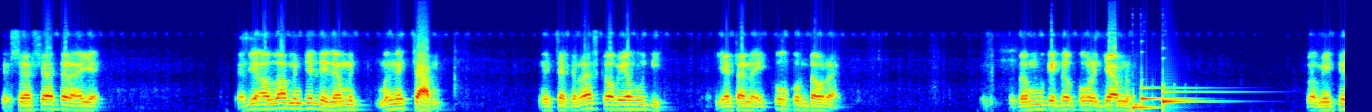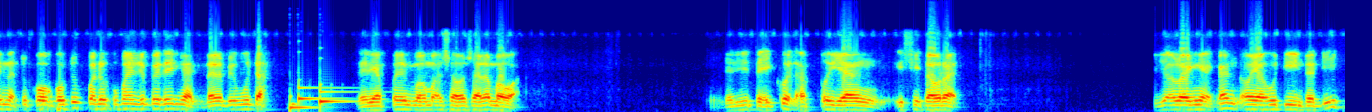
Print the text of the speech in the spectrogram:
Keselesaian antara ayat. Jadi Allah menjelit dan mengecam. Mengecam keras kaum Yahudi. Yang tak nak ikut hukum Taurat. Pertama kita hukum rejam lah. Sebab mereka nak tukar hukum tu pada hukuman yang lebih ringan dan lebih mudah. Dari apa yang Muhammad SAW bawa. Jadi tak ikut apa yang isi Taurat. Jadi Allah ingatkan orang Yahudi tadi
